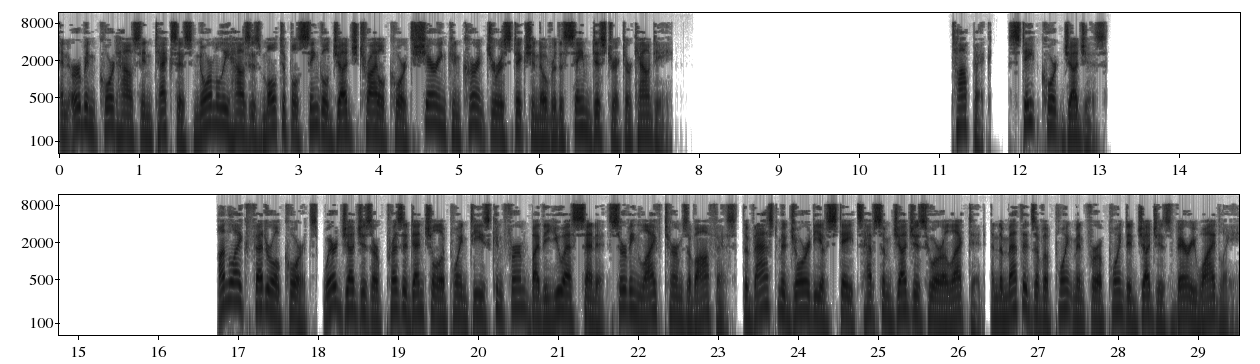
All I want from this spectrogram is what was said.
an urban courthouse in Texas normally houses multiple single-judge trial courts sharing concurrent jurisdiction over the same district or county. State court judges Unlike federal courts, where judges are presidential appointees confirmed by the U.S. Senate serving life terms of office, the vast majority of states have some judges who are elected, and the methods of appointment for appointed judges vary widely.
